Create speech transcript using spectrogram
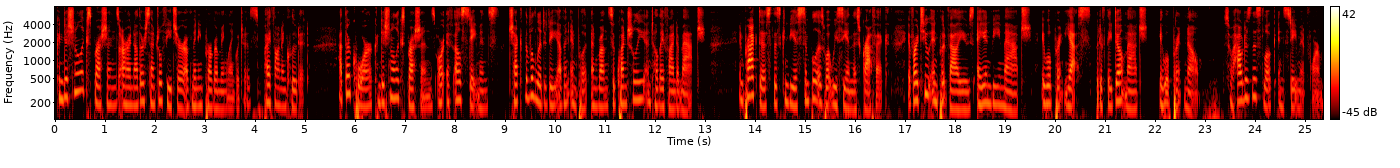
Conditional expressions are another central feature of many programming languages, Python included. At their core, conditional expressions, or if-else statements, check the validity of an input and run sequentially until they find a match. In practice, this can be as simple as what we see in this graphic. If our two input values, A and B, match, it will print yes, but if they don't match, it will print no. So how does this look in statement form?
